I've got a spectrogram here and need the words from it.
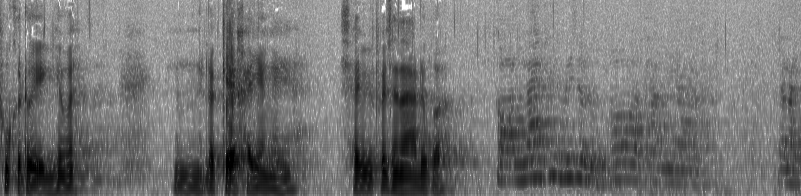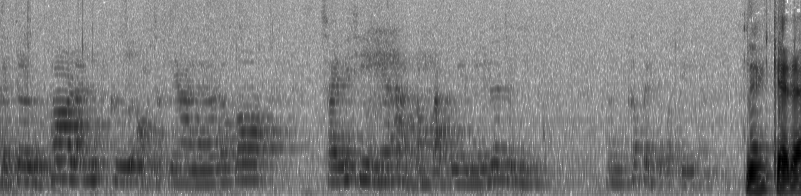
ทุกข์กับตัวเองใช่ไหมแล้วแก้ไขยังไง ใช้วิปัสสนาหรือเปล่าตอนแรกที่ไม่เจอหลวงพ่อทานยา แต่หลังจากเจอหลวงพ่อแล้วคือออกจากยาใช้วิธีนี้ค่ะบำบัดตัวเองไปเรื่อยๆจนมันก็เป็นปกติอะเนี่ยแก้ได้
